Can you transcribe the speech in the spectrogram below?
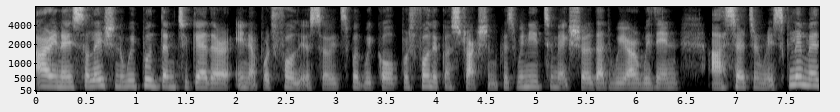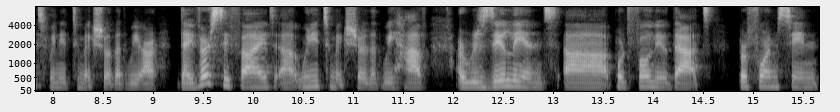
are in isolation, we put them together in a portfolio. So it's what we call portfolio construction because we need to make sure that we are within uh, certain risk limits. We need to make sure that we are diversified. Uh, we need to make sure that we have a resilient uh, portfolio that performs in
